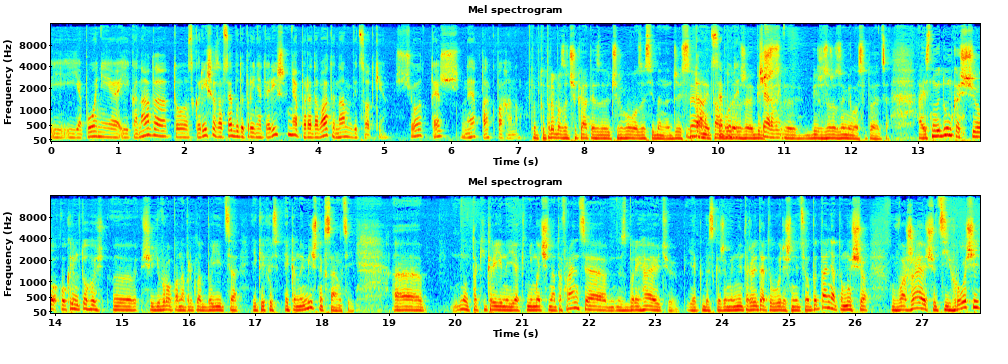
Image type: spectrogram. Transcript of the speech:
і, і Японія, і Канада, то скоріше за все буде прийнято рішення передавати нам відсотки, що теж не так погано. Тобто треба зачекати чергового засідання G7, Так, і там буде, буде вже більш, червень. е, більш зрозуміла ситуація. А існує думка, що окрім того, е, що Європа, наприклад, боїться якихось економічних санкцій. Ну, такі країни, як Німеччина та Франція, зберігають, як би скажімо, нейтралітет у вирішенні цього питання, тому що вважають, що ці гроші,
